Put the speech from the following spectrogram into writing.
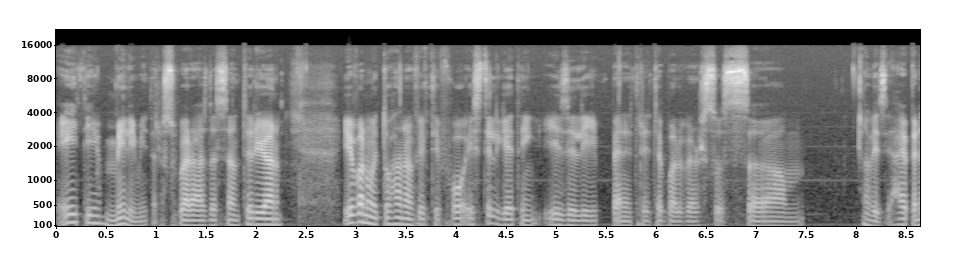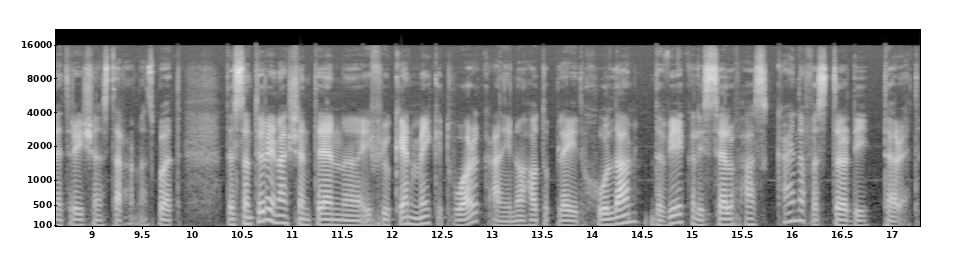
80 millimeters, whereas the Centurion, even with 254, is still getting easily penetratable versus um, high penetration Staranas. But the Centurion Action 10, uh, if you can make it work and you know how to play it hull down, the vehicle itself has kind of a sturdy turret.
